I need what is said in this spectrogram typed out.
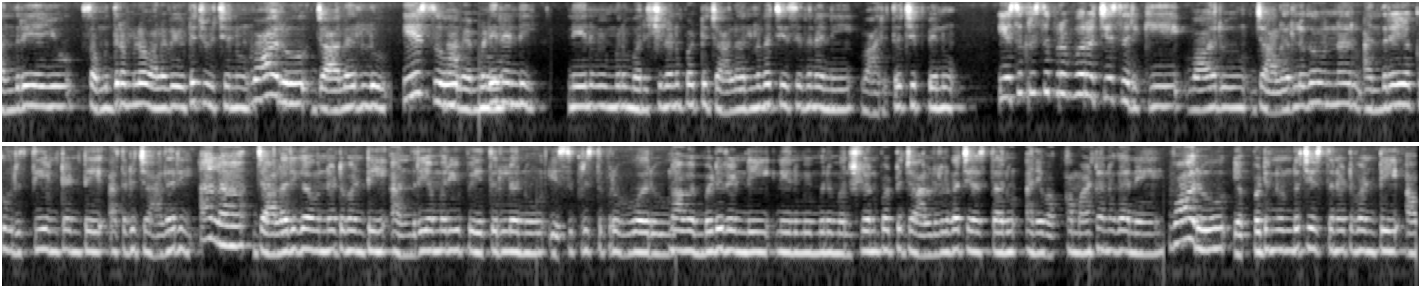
అంద్రియయు సముద్రంలో వలవేయుట చూచెను. వారు జాలర్లు. యేసు వెంబడి రండి. నేను మిమ్మల్ని మనుషులను పట్టు జాలరులుగా చేసేదనని వారితో చెప్పాను. యేసుక్రీస్తు ప్రభువారు వచ్చేసరికి వారు జాలర్లుగా ఉన్నారు. అంద్రయ యొక్క వృత్తి ఏంటంటే అతడు జాలరి. అలా జాలరిగా ఉన్నటువంటి అంద్రియ మరియు పేతురులను యేసుక్రీస్తు ప్రభు వారు నా వెంబడి రండి నేను మిమ్మల్ని మనుషులను పట్టు జాలరులుగా చేస్తాను అనే ఒక్క మాట అనగానే వారు ఎప్పటి నుండో చేస్తున్నటువంటి ఆ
